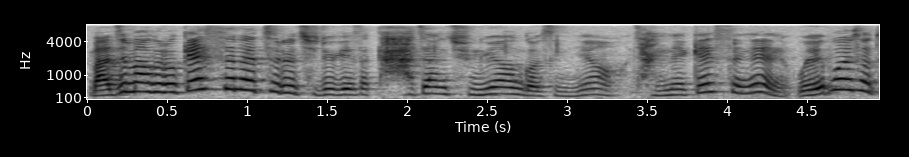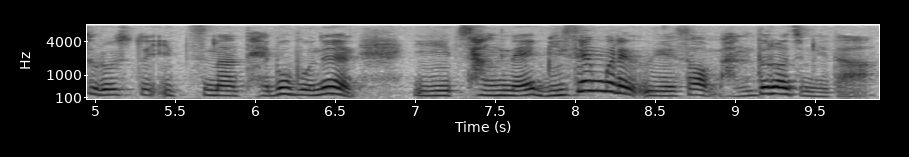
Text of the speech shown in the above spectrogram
마지막으로 가스 배출을 줄이기 위해서 가장 중요한 것은요. 장내 가스는 외부에서 들어올 수도 있지만 대부분은 이 장내 미생 물에 의해서 만들어집니다.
